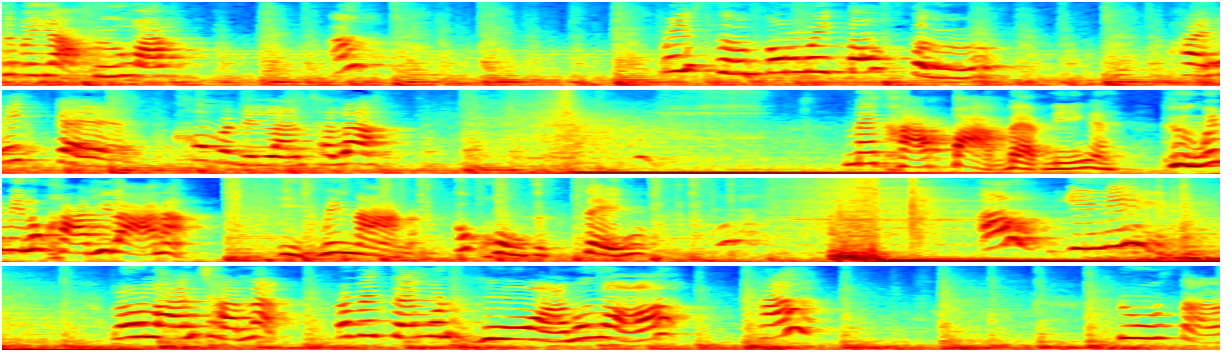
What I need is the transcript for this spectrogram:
จะไปอยากซื้อวะไม่ซื้อก็ไม่ต้องซื้อ ใครให้แกเข้ามาในร้านฉันล่ะ แม่ค้าปากแบบนี้ไง ถึงไม่มีลูกค้าที่ร้านอะ อีกไม่นานอะ ก็คงจะเจ๊ง เอ้าอีนี่แล้วร้านฉันอะมันไปแจ้งบนหัวมึงเหรอ ฮะ ดูสาร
